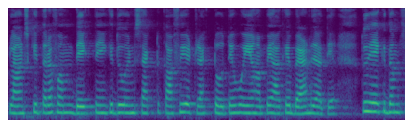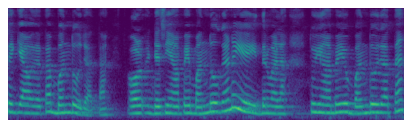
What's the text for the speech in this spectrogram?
प्लांट्स की तरफ़ हम देखते हैं कि जो इंसेक्ट काफ़ी अट्रैक्ट होते हैं वो यहाँ पे आके बैठ जाते हैं। तो ये एकदम से क्या हो जाता है? बंद हो जाता है। और जैसे यहाँ पे बंद हो गया ना ये इधर वाला तो यहाँ पे ये बंद हो जाता है,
